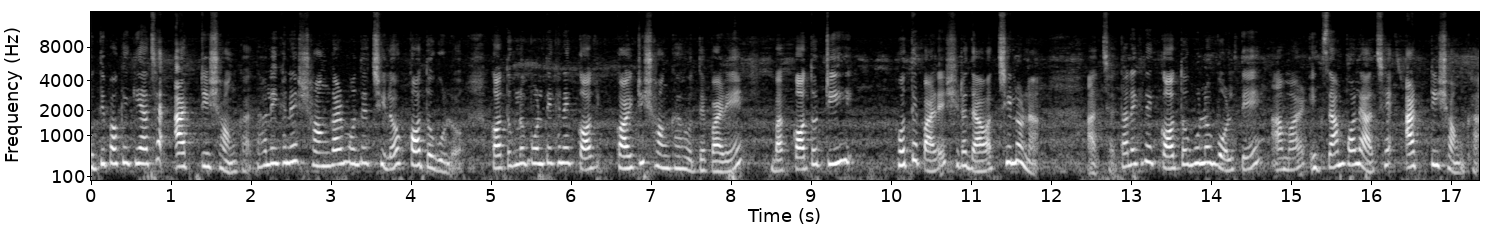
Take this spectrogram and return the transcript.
উদ্দীপকে কি আছে? আটটি সংখ্যা। তাহলে এখানে সংজ্ঞার মধ্যে ছিল কতগুলো? কতগুলো বলতে এখানে কয়টি সংখ্যা হতে পারে বা কতটি হতে পারে সেটা দেওয়া ছিল না। আচ্ছা তাহলে এখানে কতগুলো বলতে আমার এক্সাম্পলে আছে আটটি সংখ্যা।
